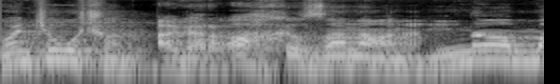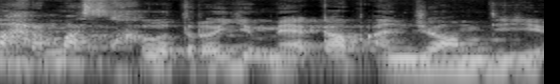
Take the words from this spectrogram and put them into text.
وۄنۍ چھُ وٕچھُن اگر اَکھ زَنان نامحرمَس خٲطرٕ یہِ میک اَپ اَنجام دِیہِ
